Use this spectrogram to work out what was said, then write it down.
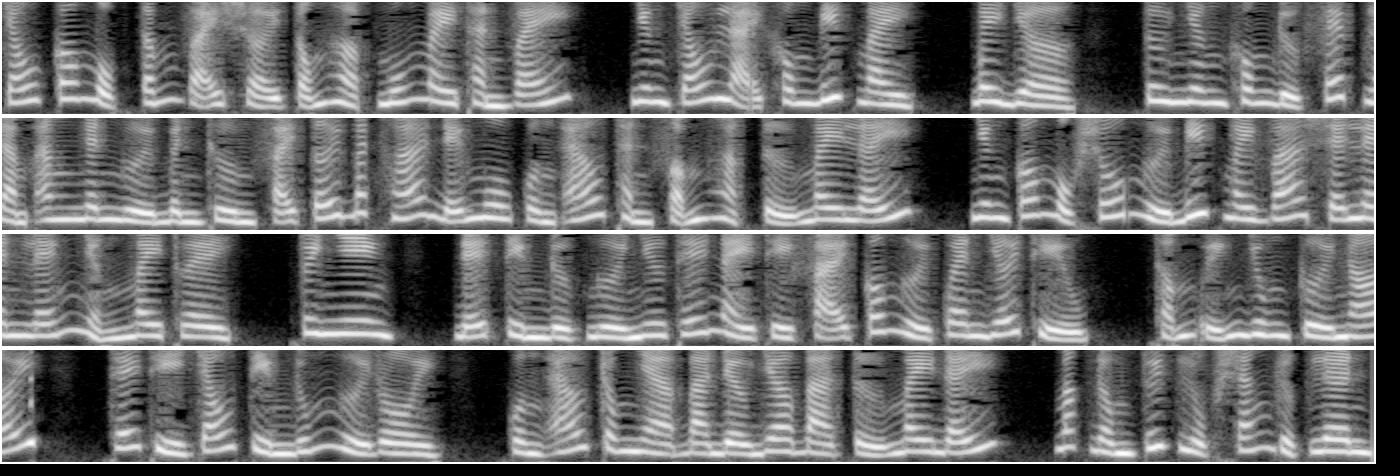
cháu có một tấm vải sợi tổng hợp muốn may thành váy, nhưng cháu lại không biết may, bây giờ, tư nhân không được phép làm ăn nên người bình thường phải tới bách hóa để mua quần áo thành phẩm hoặc tự may lấy, nhưng có một số người biết may vá sẽ len lén nhận may thuê, tuy nhiên, để tìm được người như thế này thì phải có người quen giới thiệu, Thẩm Uyển Dung cười nói, thế thì cháu tìm đúng người rồi, quần áo trong nhà bà đều do bà tự may đấy, mắt đồng tuyết lục sáng rực lên,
